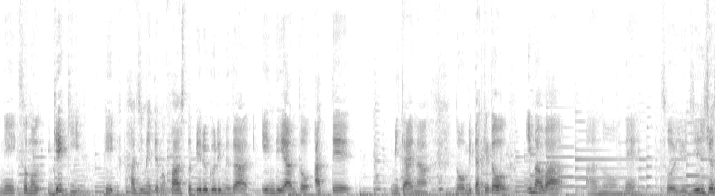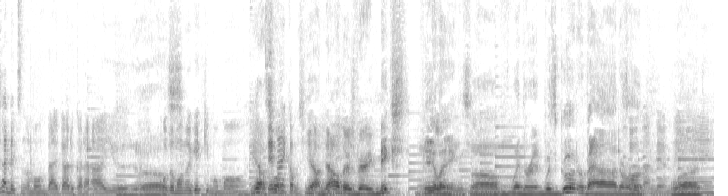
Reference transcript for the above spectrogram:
ね、その劇ピ初めてのファーストピルグリムがインディアンと会ってみたいなのを見たけど今は あのねそういう人種差別の問題があるからああいう Yes. 子供の劇ももうや Yeah, って so, ないかもしれ yeah, ない、 now there's very mixed feelings of whether it was good or bad そう or なんだよ what. ね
